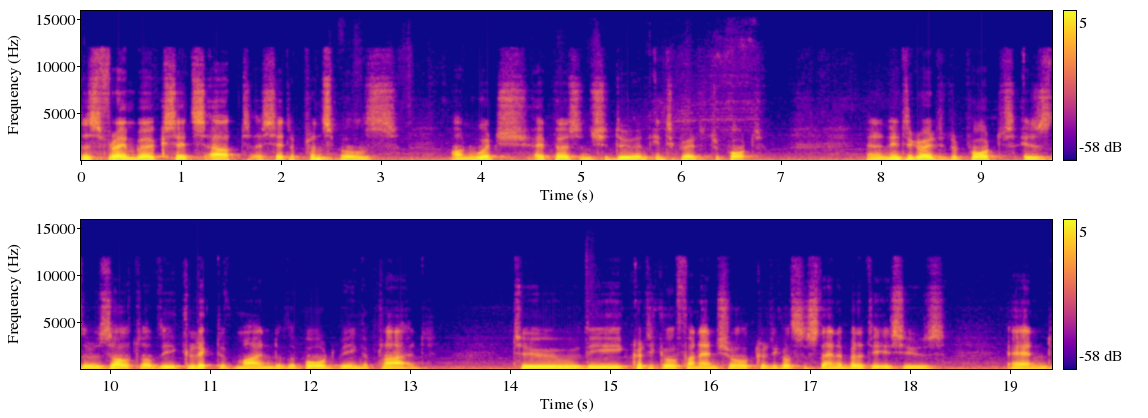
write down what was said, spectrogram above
This framework sets out a set of principles on which a person should do an integrated report. And an integrated report is the result of the collective mind of the board being applied to the critical financial, critical sustainability issues and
